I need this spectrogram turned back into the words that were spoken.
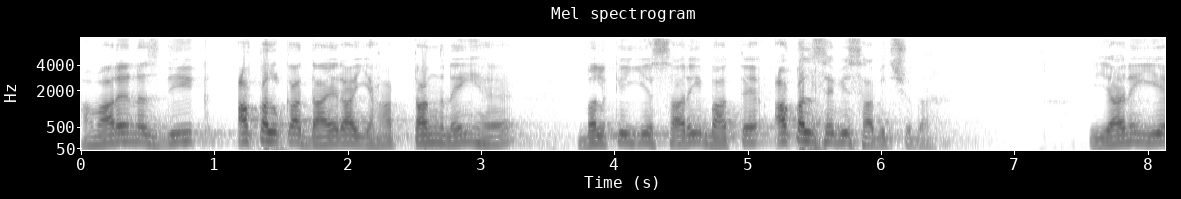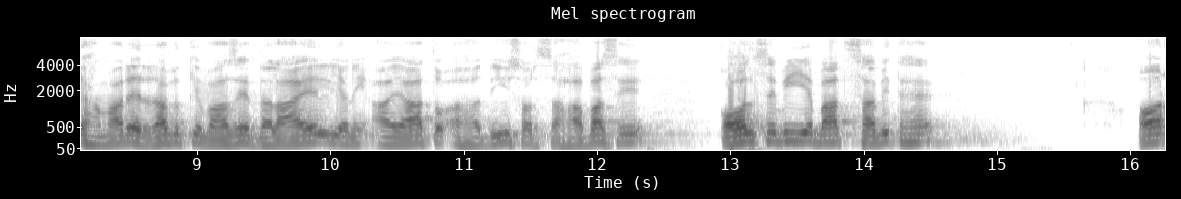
ہمارے نزدیک عقل کا دائرہ یہاں تنگ نہیں ہے، بلکہ یہ ساری باتیں عقل سے بھی ثابت شدہ ہیں۔ یعنی یہ ہمارے رب کے واضح دلائل یعنی آیات و احادیث اور صحابہ سے، قول سے بھی یہ بات ثابت ہے اور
